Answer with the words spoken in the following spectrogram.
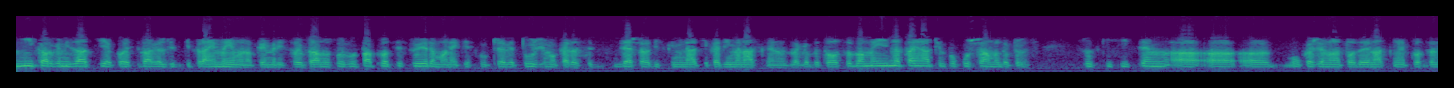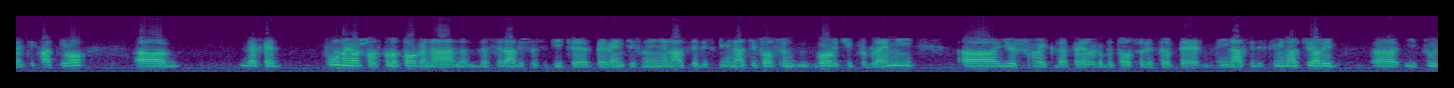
Mi kao organizacija koja se bavi LGBT pravima imamo, na primjer, i svoju pravnu službu, pa procesuiramo neke slučajeve, tužimo kada se dešava diskriminacija, kada ima nasilje nad LGBT osobama i na taj način pokušavamo da kroz sudski sistem a, a, a, ukažemo na to da je nasilje prosto neprihvatljivo. Dakle, puno još ostalo toga na, na, da se radi što se tiče prevencije smanjenja nasilja diskriminacije, to su gorući problemi. Uh, još uvek, dakle, LGBT osobe trpe i nasilje diskriminaciju, ali uh, i tu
